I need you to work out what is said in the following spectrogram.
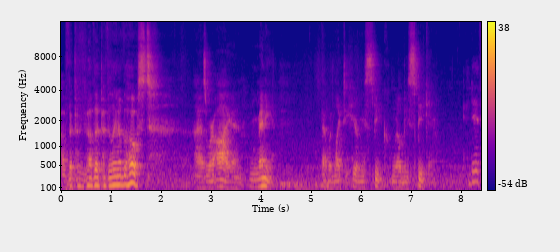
of the of the pavilion of the host, as where I and many that would like to hear me speak will be speaking. And if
